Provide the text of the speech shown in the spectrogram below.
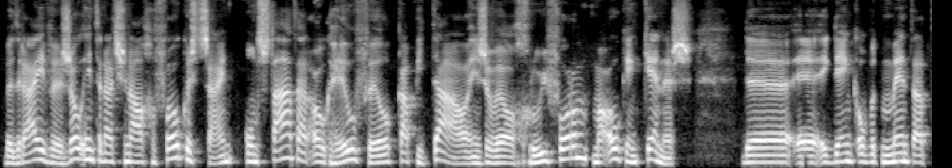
bedrijven zo internationaal gefocust zijn, ontstaat daar ook heel veel kapitaal in zowel groeivorm, maar ook in kennis. de, ik denk op het moment dat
